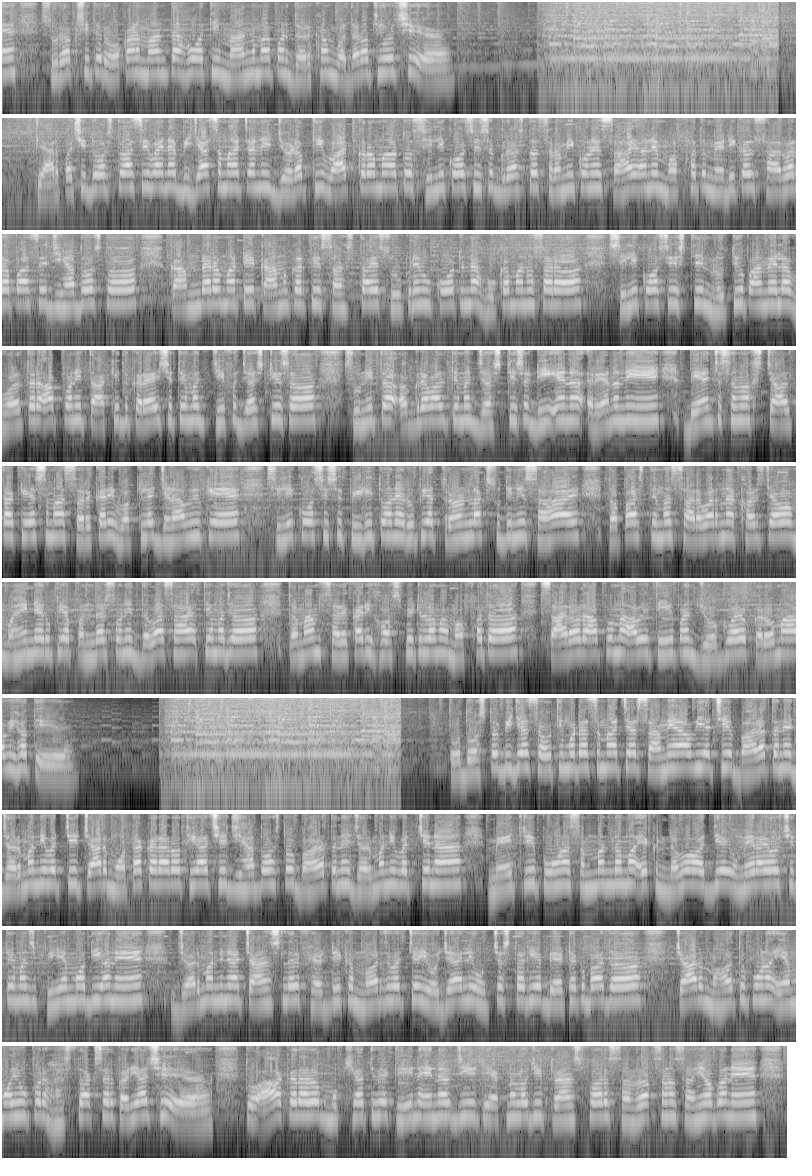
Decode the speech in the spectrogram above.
સુરક્ષિત રોકાણ માનતા હોવાથી માંગમાં પણ ધરખમ વધારો થયો છે. ત્યાર પછી દોસ્તો, આ સિવાયના બીજા સમાચારની ઝડપથી વાત કરવામાં આવતો સિલિકોસિસ ગ્રસ્ત શ્રમિકોને સહાય અને મફત મેડિકલ સારવાર અપાશે. જ્યાં દોસ્તો, કામદારો માટે કામ કરતી સંસ્થાએ સુપ્રીમ કોર્ટના હુકમ અનુસાર સિલિકોસિસથી મૃત્યુ પામેલા વળતર આપવાની તાકીદ કરાઈ છે. તેમજ ચીફ જસ્ટિસ સુનિતા અગ્રવાલ તેમજ જસ્ટિસ ડી એન રેનની બેન્ચ સમક્ષ ચાલતા કેસમાં સરકારી વકીલે જણાવ્યું કે સિલિકોસિસ પીડિતોને રૂપિયા ત્રણ લાખ સુધીની સહાય તપાસ તેમજ સારવારના ખર્ચાઓ મહિને રૂપિયા પંદરસોની દવા સહાય તેમજ તમામ સરકારી હોસ્પિટલોમાં મફત સારવાર આપવામાં આવે તેવી પણ જોગવાઈઓ કરવામાં આવી હતી. તો દોસ્તો, બીજા સૌથી મોટા સમાચાર સામે આવ્યા છે. ભારત અને જર્મની વચ્ચે ચાર મોટા કરારો થયા છે. જ્યાં દોસ્તો, ભારત અને જર્મની વચ્ચેના મૈત્રીપૂર્ણ સંબંધોમાં એક નવો અધ્યાય ઉમેરાયો છે. તેમજ પીએમ મોદી અને જર્મનીના ચાન્સલર ફેડરિક મર્જ વચ્ચે યોજાયેલી ઉચ્ચ સ્તરીય બેઠક બાદ ચાર મહત્વપૂર્ણ એમઓયુ પર હસ્તાક્ષર કર્યા છે. તો આ કરારો મુખ્યત્વે ક્લીન એનર્જી, ટેકનોલોજી ટ્રાન્સફર, સંરક્ષણ સહયોગ અને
